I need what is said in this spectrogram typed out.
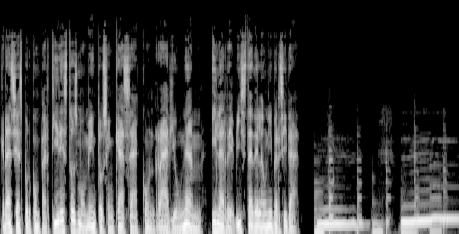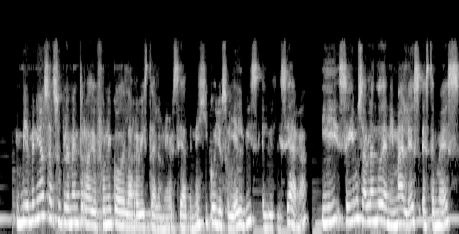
Gracias por compartir estos momentos en casa con Radio UNAM y la revista de la universidad. Bienvenidos al suplemento radiofónico de la revista de la Universidad de México. Yo soy Elvis, Elvis Liceaga, y seguimos hablando de animales este mes.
